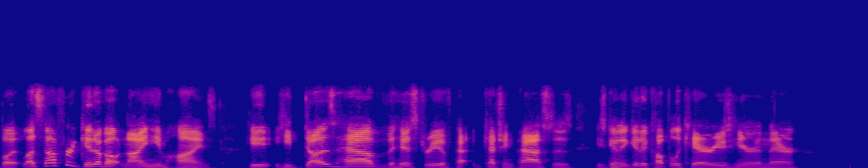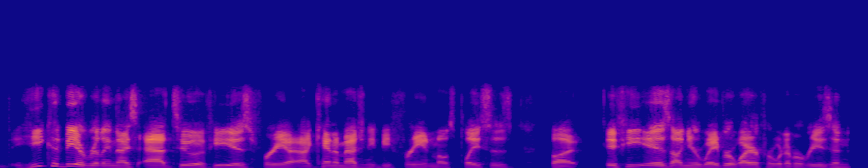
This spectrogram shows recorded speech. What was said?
But let's not forget about Nyheim Hines. He he does have the history of pa- catching passes. He's going to get a couple of carries here and there. He could be a really nice add too if he is free. I, I can't imagine he'd be free in most places, but if he is on your waiver wire for whatever reason,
